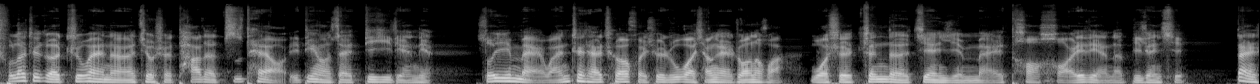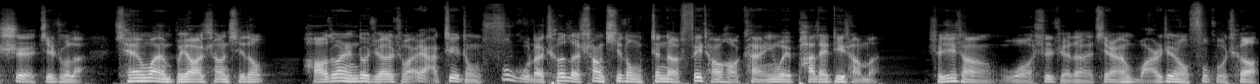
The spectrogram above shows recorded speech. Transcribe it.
除了这个之外呢，就是它的姿态哦，一定要再低一点点。所以买完这台车回去，如果想改装的话，我是真的建议买一套好一点的避震器。但是记住了，千万不要上气动。好多人都觉得说，哎呀，这种复古的车子上气动真的非常好看，因为趴在地上嘛。实际上，我是觉得，既然玩这种复古车，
